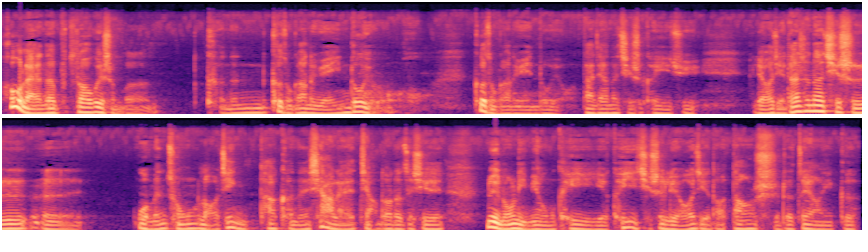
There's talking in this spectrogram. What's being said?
后来呢，不知道为什么。可能各种各样的原因都有，各种各样的原因都有。大家呢，其实可以去了解。但是呢，其实呃，我们从老晋他可能下来讲到的这些内容里面，我们可以也可以其实了解到当时的这样一个，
